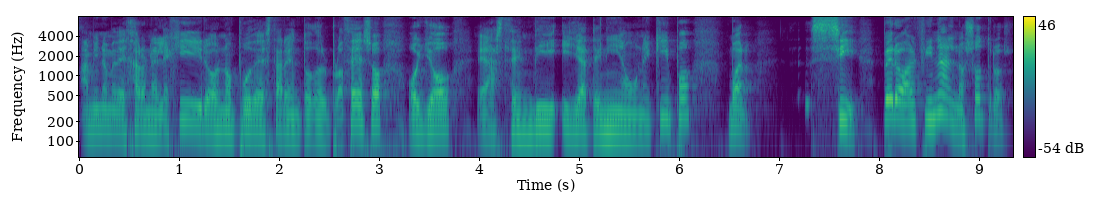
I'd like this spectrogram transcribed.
a mí no me dejaron elegir o no pude estar en todo el proceso o yo ascendí y ya tenía un equipo. Bueno, sí, pero al final nosotros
